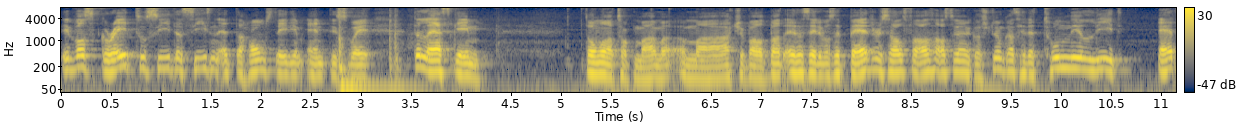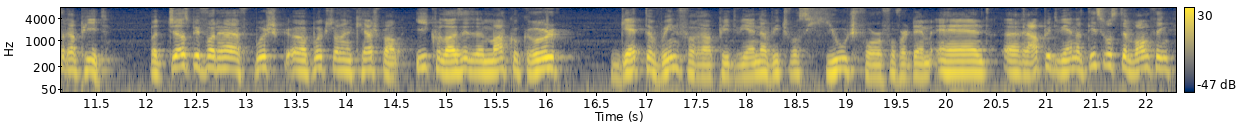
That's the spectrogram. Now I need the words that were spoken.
It was great to see the season at the home stadium end this way. The last game, don't want to talk much about, but as I said, it was a bad result for us Austria because Sturm Graz had a 2 0 lead at Rapid. But just before the half, Burg, uh, and Kerschbaum equalized it, and Marco Grüll get the win for Rapid Vienna, which was huge for, for, for them. And uh, Rapid Vienna, this was the one thing,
